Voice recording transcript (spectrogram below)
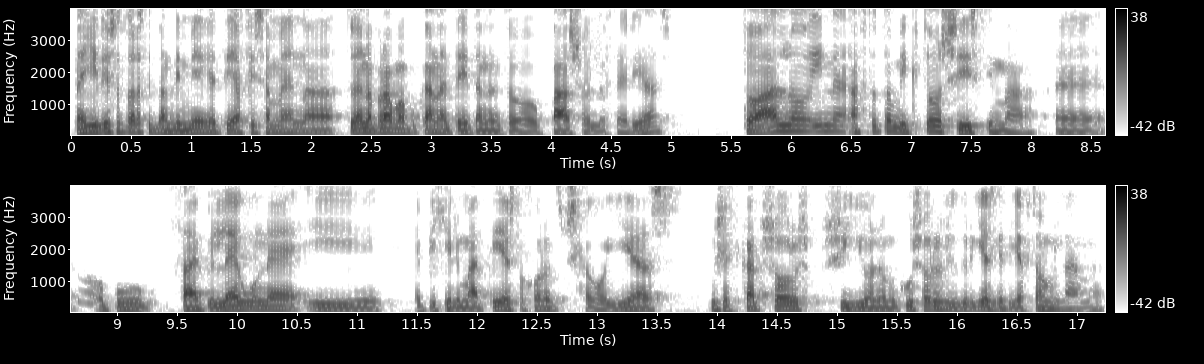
Να γυρίσω τώρα στην πανδημία, γιατί αφήσαμε ένα. Το ένα πράγμα που κάνατε ήταν το πάσο ελευθερίας. Το άλλο είναι αυτό το μεικτό σύστημα, ε, όπου θα επιλέγουν οι επιχειρηματίες στον χώρο της ψυχαγωγίας ουσιαστικά τους, όρους, τους υγειονομικούς όρους λειτουργίας, γιατί γι' αυτό μιλάμε.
